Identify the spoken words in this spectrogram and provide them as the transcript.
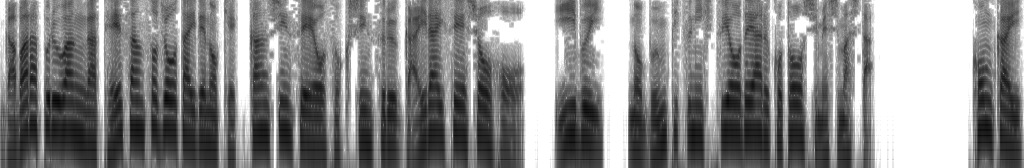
ガバラプル1が低酸素状態での血管新生を促進する外来性商法、EV の分泌に必要であることを示しました。今回、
